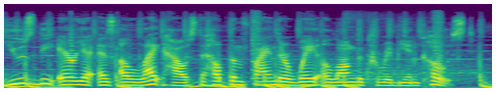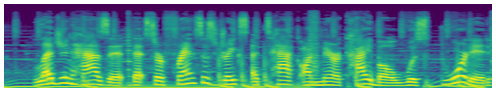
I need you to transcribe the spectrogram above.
used the area as a lighthouse to help them find their way along the Caribbean coast. Legend has it that Sir Francis Drake's attack on Maracaibo was thwarted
